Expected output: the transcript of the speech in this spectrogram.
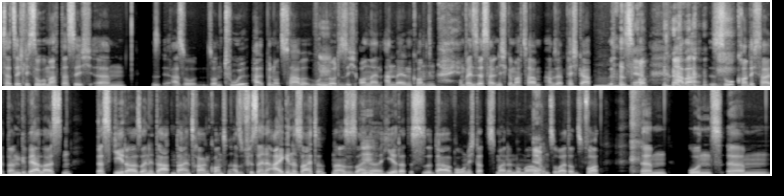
tatsächlich so gemacht, dass ich ähm, also so ein Tool halt benutzt habe, wo die Mhm. Leute sich online anmelden konnten. Und wenn sie das halt nicht gemacht haben, haben sie halt Pech gehabt. so. Aber so konnte ich es halt dann gewährleisten, dass jeder seine Daten da eintragen konnte, also für seine eigene Seite. Ne? Also seine, Mhm. hier, das ist, äh, da wohne ich, das ist meine Nummer Ja. und so weiter und so fort. Ähm, und ähm,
